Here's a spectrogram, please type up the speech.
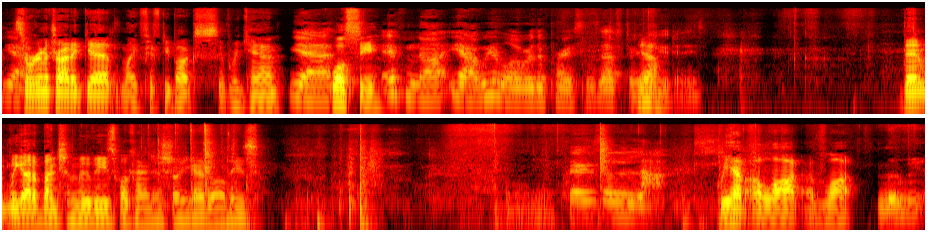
Yeah. So we're gonna try to get like fifty bucks if we can. yeah. We'll see. if not, yeah, we lower the prices after Yeah. a few days. Then we got a bunch of movies. We'll kind of just show you guys all these. There's a lot. We have a lot of lot movie.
